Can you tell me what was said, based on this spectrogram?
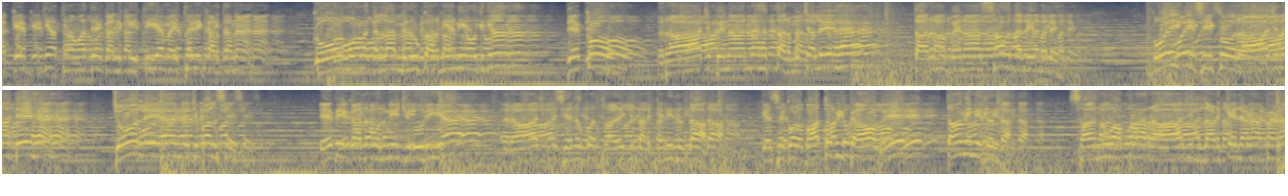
ਅੱਗੇ ਪਿਛੀਆਂ ਥਾਵਾਂ ਤੇ ਗੱਲ ਕੀਤੀ ਹੈ, ਮੈਂ ਇੱਥੇ ਵੀ ਕਰ ਦਿੰਦਾ ਗੋਲ ਗੋਲ ਗੱਲਾਂ ਮੈਨੂੰ ਕਰਨੀਆਂ ਨਹੀਂ ਆਉਂਦੀਆਂ। ਦੇਖੋ, ਰਾਜ ਬਿਨਾ ਨਹ ਧਰਮ ਚਲੇ ਹੈ, ਧਰਮ ਬਿਨਾ ਸਭ ਦਲੇ ਬਲੇ ਕੋਈ ਕਿਸੇ ਕੋ ਰਾਜ ਨਾ ਦੇ ਹੈ, ਜੋ ਲੈ ਹੈ ਨਿਜਬਲ ਸੇ। ਇਹ ਵੀ ਗੱਲ ਉਨੀ ਜ਼ਰੂਰੀ ਹੈ। ਰਾਜ ਕਿਸੇ ਨੂੰ ਕੋਈ ਥਾਲੀ 'ਚ ਧਰ ਕੇ ਨਹੀਂ ਦਿੰਦਾ। ਕਿਸੇ ਕੋਲ ਵਾਧੂ ਵੀ ਪਿਆ ਹੋਵੇ, ਤਾਂ ਵੀ ਨਹੀਂ ਦਿੰਦਾ। ਸਾਨੂੰ ਆਪਣਾ ਰਾਜ ਲੜ ਕੇ ਲੈਣਾ ਪੈਣਾ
